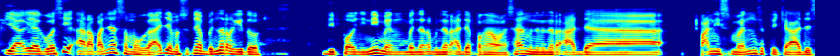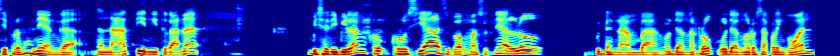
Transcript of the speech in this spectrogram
ya ya gue sih harapannya semoga aja maksudnya bener gitu. Di poin ini memang benar-benar ada pengawasan benar-benar ada punishment ketika ada si perusahaan yang nggak nenatin gitu karena bisa dibilang kru- krusial sih bang maksudnya lu udah nambang udah ngeruk udah ngerusak lingkungan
